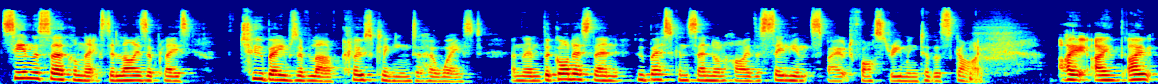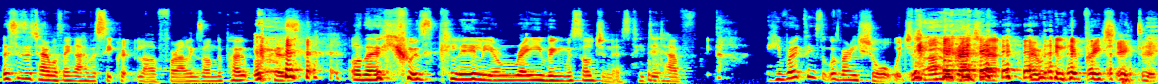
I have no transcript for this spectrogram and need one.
seeing the circle next, Eliza placed two babes of love close clinging to her waist. And then the goddess then, who best can send on high the salient spout far streaming to the sky. I, I, I, this is a terrible thing. I have a secret love for Alexander Pope because although he was clearly a raving misogynist, he did have he wrote things that were very short, which as an undergraduate I really appreciated.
